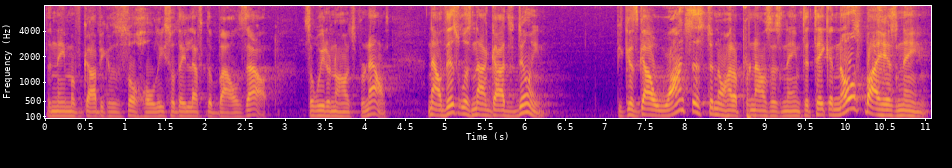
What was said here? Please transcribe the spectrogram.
the name of God because it's so holy, so they left the vowels out. So we don't know how it's pronounced. Now, this was not God's doing because God wants us to know how to pronounce His name, to take an oath by His name,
